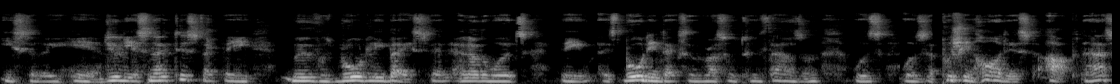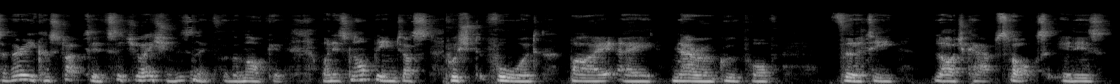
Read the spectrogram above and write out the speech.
easterly here. Julius noticed that the move was broadly based. In, in other words, the broad index of the Russell 2000 was was uh, pushing hardest up. Now that's a very constructive situation, isn't it, for the market when it's not being just pushed forward by a narrow group of 30 large cap stocks. It is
